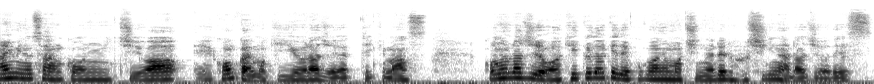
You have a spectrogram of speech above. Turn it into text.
はい、皆さん、こんにちは、えー、今回も企業ラジオやっていきます。このラジオは聞くだけで小金持ちになれる不思議なラジオです。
